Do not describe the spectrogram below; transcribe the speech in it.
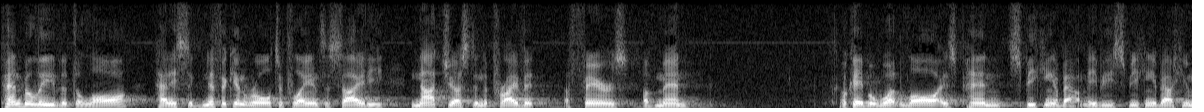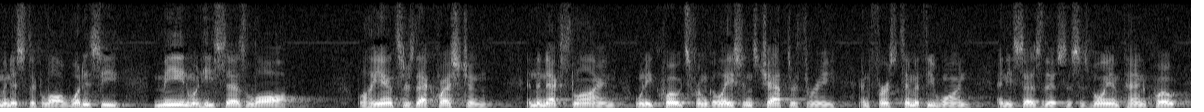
Penn believed that the law had a significant role to play in society, not just in the private affairs of men. Okay, but what law is Penn speaking about? Maybe he's speaking about humanistic law. What does he mean when he says law? Well, he answers that question in the next line when he quotes from Galatians chapter 3 and 1 Timothy 1, and he says this. This is William Penn, quote,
